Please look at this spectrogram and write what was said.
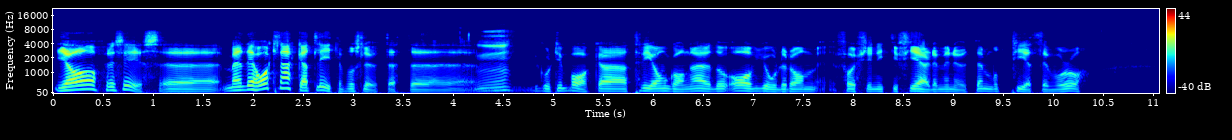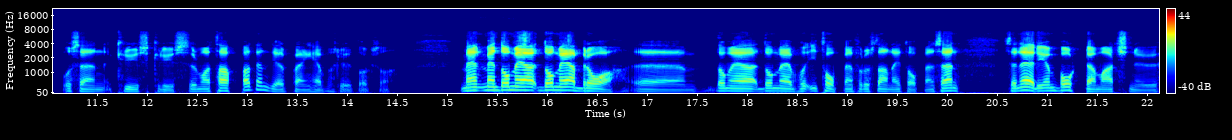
ja precis. Eh, Men det har knackat lite på slutet. Eh, Mm. Vi går tillbaka tre omgångar. Då avgjorde de först i 94 minuten mot Peterborough. Och sen kryss, kryss. Så de har tappat en del poäng här på slutet också. Men, men de, är, de är bra. Eh, De är, de är i toppen för att stanna i toppen. Sen, sen är det ju en bortamatch nu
